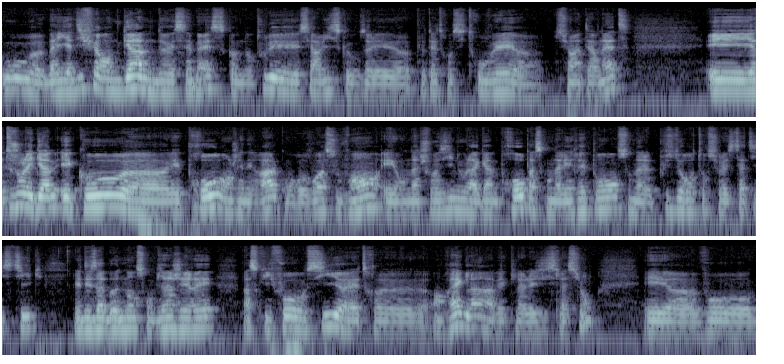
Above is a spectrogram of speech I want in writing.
où euh, bah, il y a différentes gammes de SMS, comme dans tous les services que vous allez euh, peut-être aussi trouver sur Internet. Et il y a toujours les gammes Eco et Pro en général qu'on revoit souvent. Et on a choisi nous la gamme Pro parce qu'on a les réponses, on a plus de retours sur les statistiques. Les désabonnements sont bien gérés parce qu'il faut aussi être en règle hein, avec la législation. Et vos,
